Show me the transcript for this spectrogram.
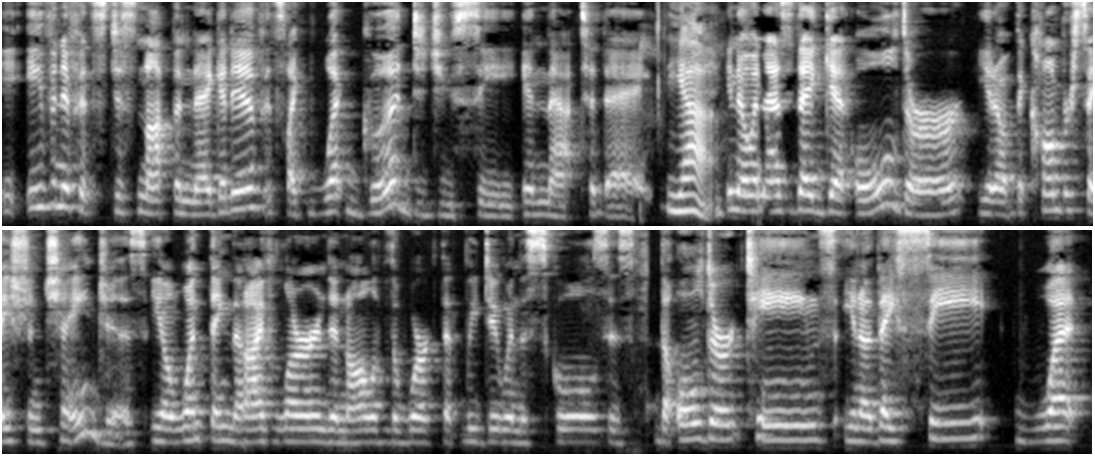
even if it's just not the negative it's like what good did you see in that today? Yeah. You know and as they get older you know the conversation changes. You know one thing that i've learned in all of the work that we do in the schools is the older teens you know they see what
